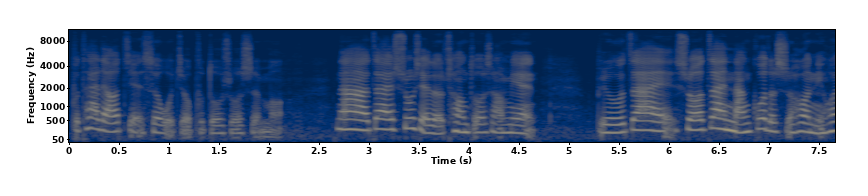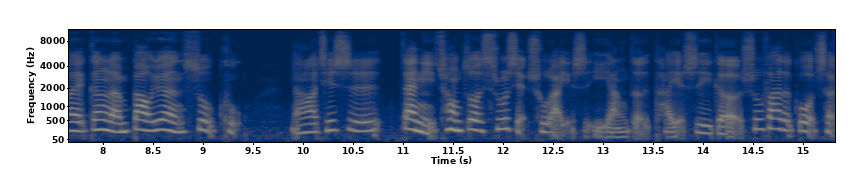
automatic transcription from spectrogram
不太了解，所以我就不多说什么。那在书写的创作上面。比如在说在难过的时候，你会跟人抱怨诉苦，然后其实，在你创作书写出来也是一样的，它也是一个抒发的过程。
